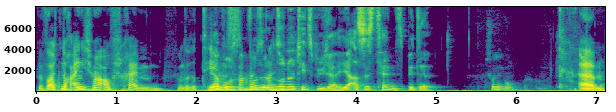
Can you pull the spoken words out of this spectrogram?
Wir wollten doch eigentlich mal aufschreiben, unsere Themen. ja wo, wo sind unsere Notizbücher? Hier, Assistenz, bitte. Entschuldigung. Ähm,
